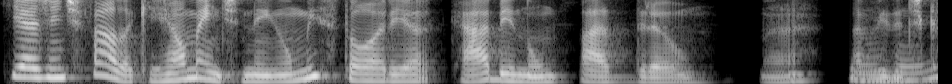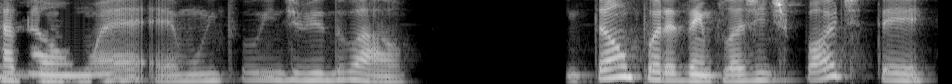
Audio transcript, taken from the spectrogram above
que a gente fala que realmente nenhuma história cabe num padrão, né? A vida de uhum. cada um é, é muito individual. Então, por exemplo, a gente pode ter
